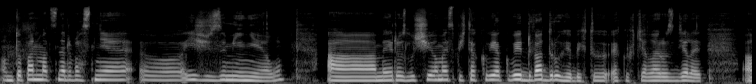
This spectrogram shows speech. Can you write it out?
On to pan Macner vlastně uh, již zmínil a my rozlučujeme spíš takový jakoby dva druhy, bych to jako chtěla rozdělit. Uh,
